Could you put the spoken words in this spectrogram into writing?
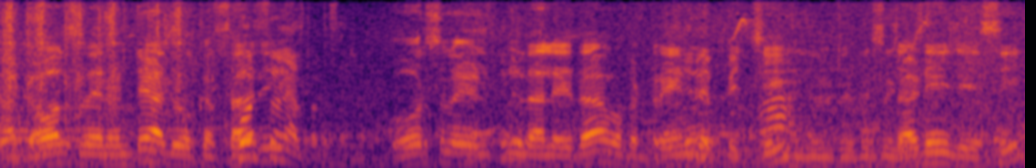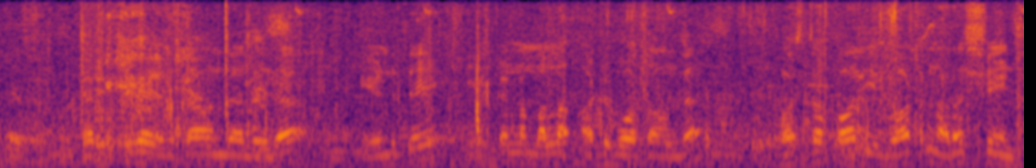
నాకు కావాల్సింది ఏంటంటే అది ఒకసారి కోర్సులో వెళ్తుందా లేదా ఒక ట్రైన్ తెప్పించి స్టడీ చేసి కరెక్ట్గా వెళ్తా ఉందా లేదా వెళితే ఎక్కడ మళ్ళీ అడ్డుపోతా ఉందా? ఫస్ట్ ఆఫ్ ఆల్ ఈ వాటర్ని అరెస్ట్ చేయండి.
